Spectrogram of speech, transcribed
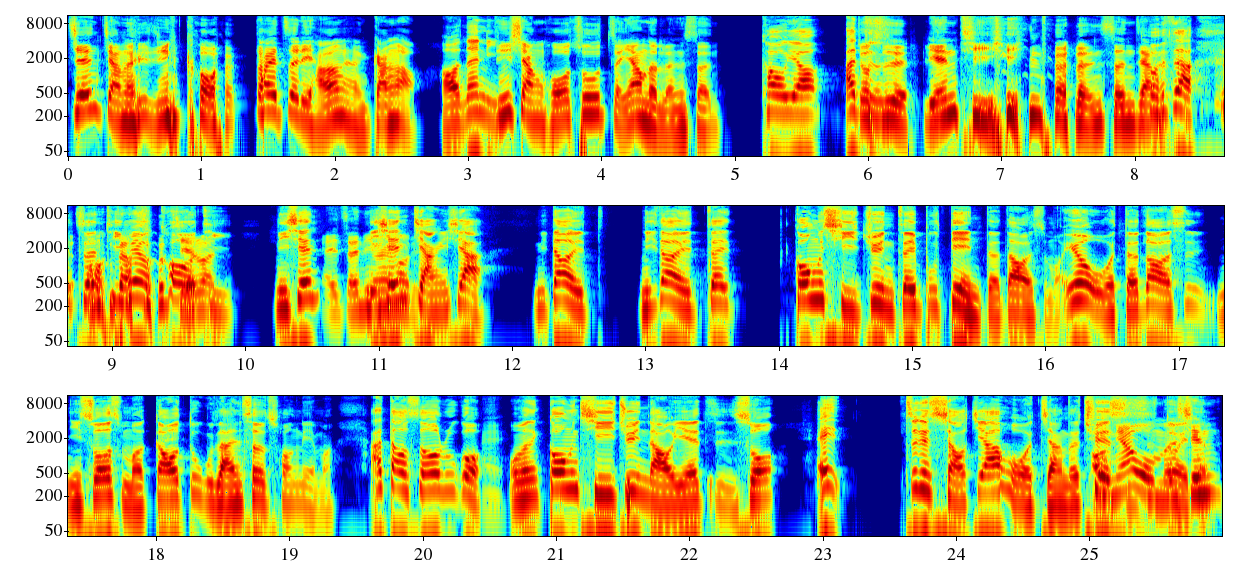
今天讲的已经够了，都在这里好像很刚好。好，那你你想活出怎样的人生？扣腰啊，就是连体婴的人生这样。不是啊，整体没有扣题。你先，欸、你先讲一下，你到底你到底在宫崎骏这部电影得到了什么？因为我得到的是你说什么高度蓝色窗帘嘛？啊，到时候如果我们宫崎骏老爷子说，哎、欸，这个小家伙讲的确实你要我们先。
